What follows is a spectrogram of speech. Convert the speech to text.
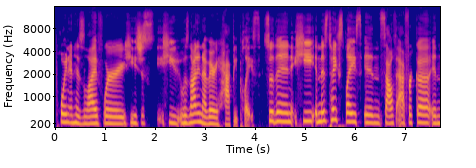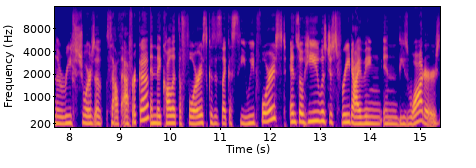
point in his life where he's just, he was not in a very happy place. So then he, and this takes place in South Africa, in the reef shores of South Africa, and they call it the forest because it's like a seaweed forest. And so he was just free diving in these waters.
